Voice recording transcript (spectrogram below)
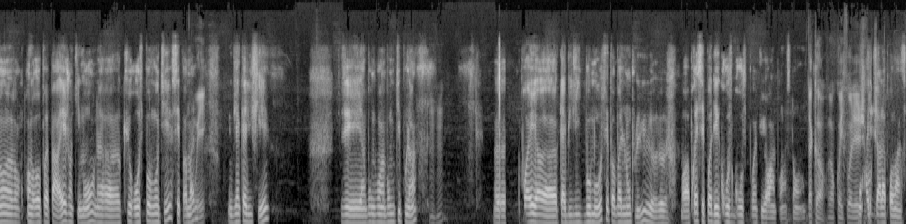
On va reprendre au préparé gentiment. On a Curos Pomotier, c'est pas mal. Oui. Bien qualifié. J'ai un bon, un bon petit poulain. Mhm. euh, après, a Kabylie de Beaumont, c'est pas mal non plus. Euh, bon, après, c'est pas des grosses, grosses pointures hein, pour l'instant. D'accord. Donc, il faut aller chevaux, faire la province.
